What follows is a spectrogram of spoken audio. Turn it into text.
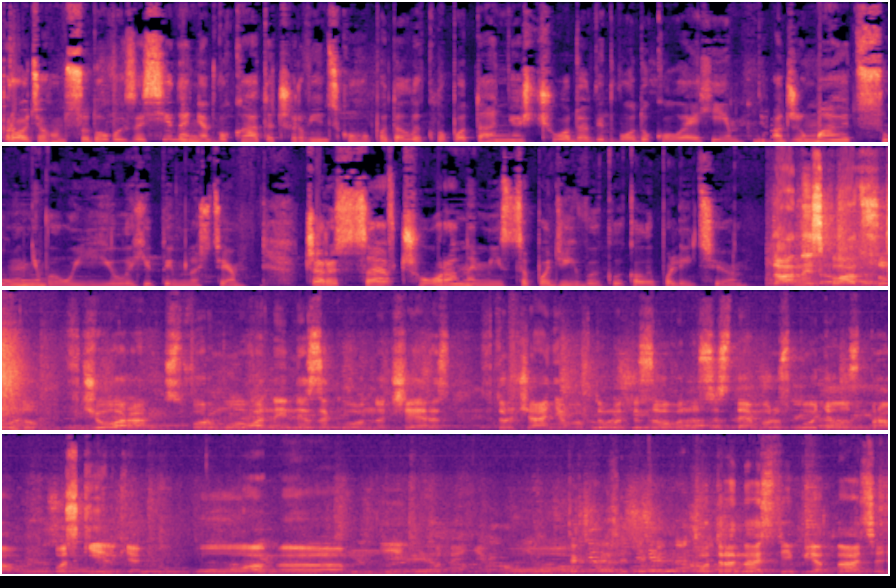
Протягом судових засідань адвокати Червінського подали клопотання щодо відводу колегії, адже мають сумніви у її легітимності. Через це вчора на місце подій викликали поліцію. Даний склад суду вчора сформований незаконно через втручання в автоматизовану систему розподілу справ, оскільки у е, якій годині? О, о 13.15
